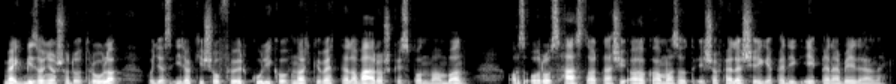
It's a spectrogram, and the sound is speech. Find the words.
Megbizonyosodott róla, hogy az iraki sofőr Kulikov nagykövettel a városközpontban van, az orosz háztartási alkalmazott és a felesége pedig éppen ebédelnek.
